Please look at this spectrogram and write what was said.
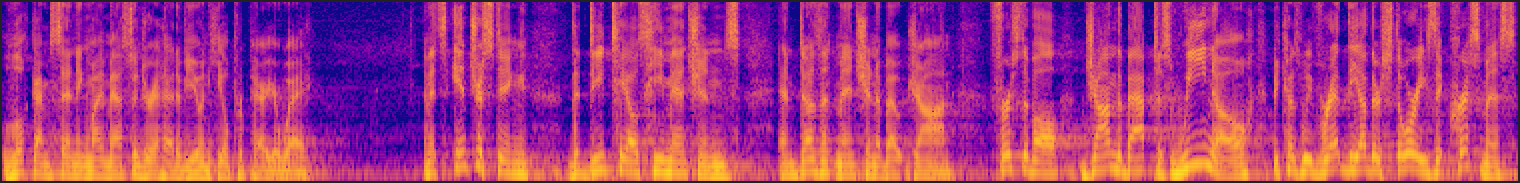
Look, I'm sending my messenger ahead of you, and he'll prepare your way. And it's interesting the details he mentions and doesn't mention about John. First of all, John the Baptist, we know because we've read the other stories at Christmas,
